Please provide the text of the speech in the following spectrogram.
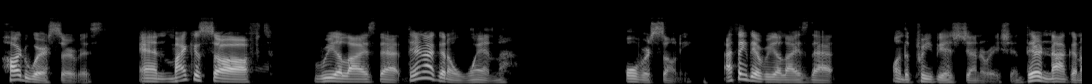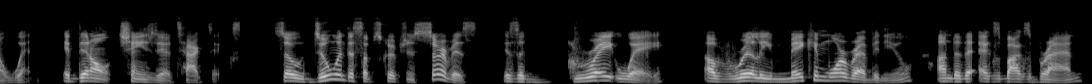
hardware service. And Microsoft realized that they're not going to win over Sony. I think they realized that on the previous generation. They're not going to win if they don't change their tactics. So doing the subscription service is a great way of really making more revenue under the Xbox brand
